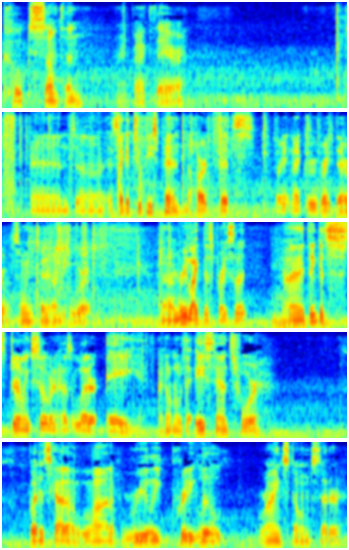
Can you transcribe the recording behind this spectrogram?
Coke something right back there. And uh, it's like a two-piece pin. The heart fits right in that groove right there. So when you pin it on, you can wear it. I um, really like this bracelet. I think it's sterling silver and it has a letter A. I don't know what the A stands for, but it's got a lot of really pretty little rhinestones that are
